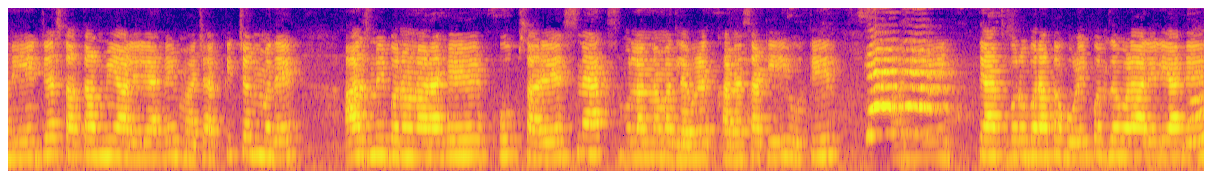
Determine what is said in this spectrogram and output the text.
आणि जस्ट आता मी आलेले आहे माझ्या किचनमध्ये. आज मी बनवणार आहे खूप सारे स्नॅक्स मुलांना मधल्या वेळेत खाण्यासाठी होतील. आणि त्याचबरोबर आता होळी पण जवळ आलेली आहे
